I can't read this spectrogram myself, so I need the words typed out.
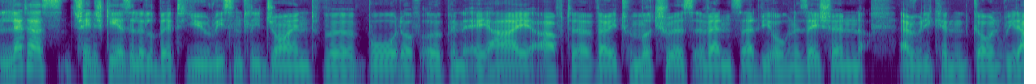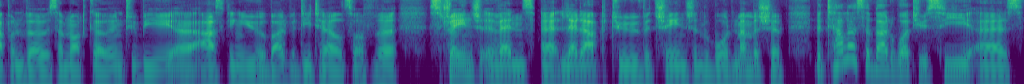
Let us change gears a little bit. You recently joined the board of OpenAI after very tumultuous events at the organization. Everybody can go and read up on those. I'm not going to be uh, asking you about the details of the strange events uh, led up to the change in the board membership. But tell us about what you see as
